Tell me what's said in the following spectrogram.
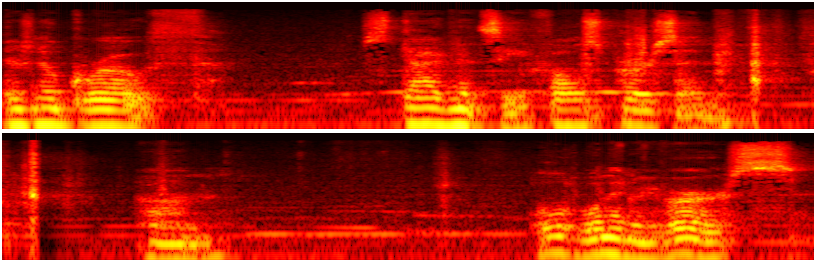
there's no growth, stagnancy, false person, um, old woman reverse.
